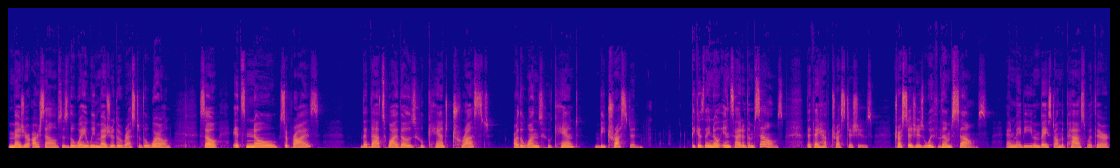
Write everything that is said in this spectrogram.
measure ourselves is the way we measure the rest of the world. So it's no surprise that that's why those who can't trust are the ones who can't be trusted because they know inside of themselves that they have trust issues, trust issues with themselves, and maybe even based on the past with their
